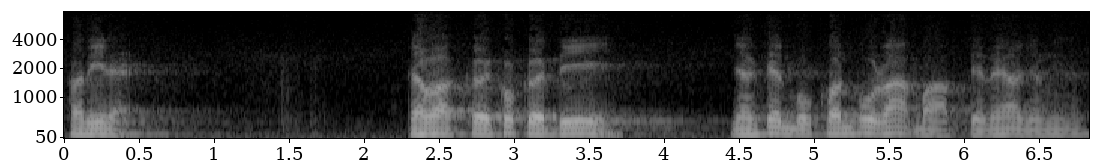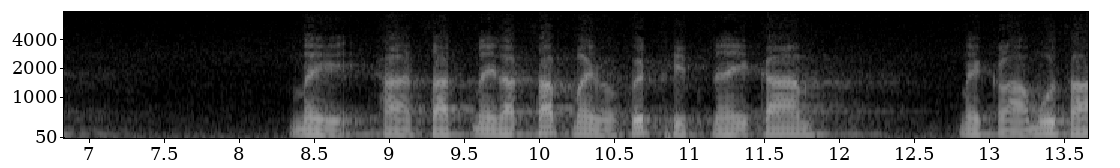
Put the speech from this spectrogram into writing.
เท่านี้แหละ แต่ว่าเกิดก็เกิดดี อย่างเช่นบุคคลผู้ละบาปเสียแล้วอย่างนี้นะ ไม่ฆ่าสัตว์ ไม่ลักทรัพย์ ไม่ประพฤติผิดในกาม ไม่กล่าวมุสา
